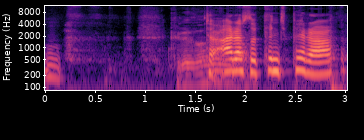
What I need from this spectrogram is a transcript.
응. 그래서 자, 알았어. 편집해라.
